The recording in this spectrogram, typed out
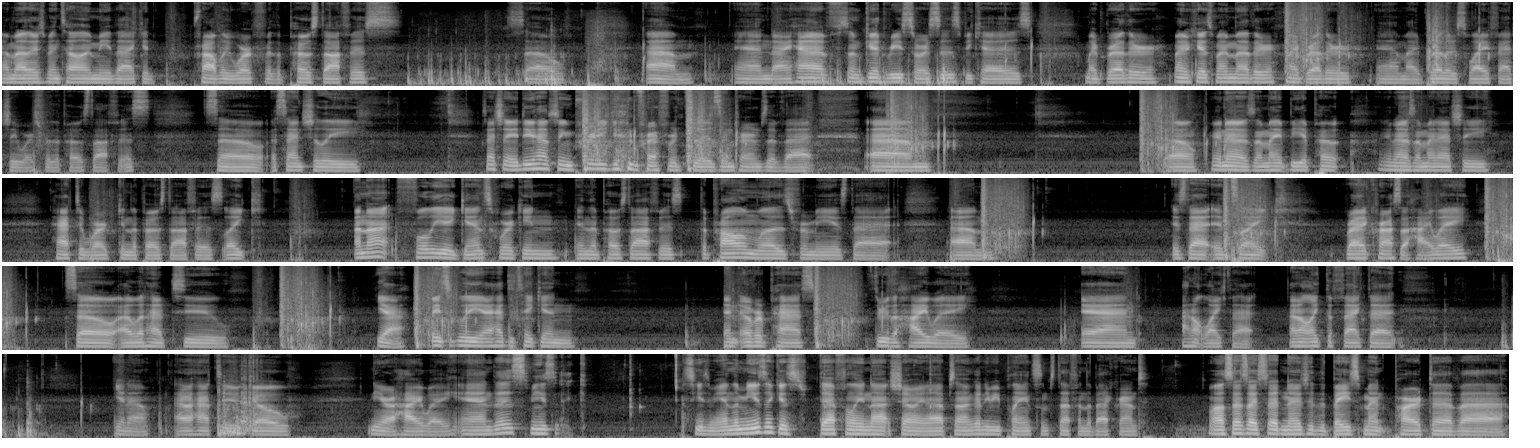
my mother's been telling me that I could probably work for the post office. So, um, and I have some good resources because my brother, my, because my mother, my brother, and my brother's wife actually works for the post office. So essentially, essentially, I do have some pretty good references in terms of that. Um, so who knows? I might be a po. Who knows? I might actually have to work in the post office. Like, I'm not fully against working in the post office. The problem was for me is that, um, is that it's like right across a highway so I would have to, yeah, basically I had to take in an overpass through the highway, and I don't like that. I don't like the fact that, you know, I would have to go near a highway. And this music, excuse me, and the music is definitely not showing up, so I'm going to be playing some stuff in the background. Well, since I said no to the basement part of, uh,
